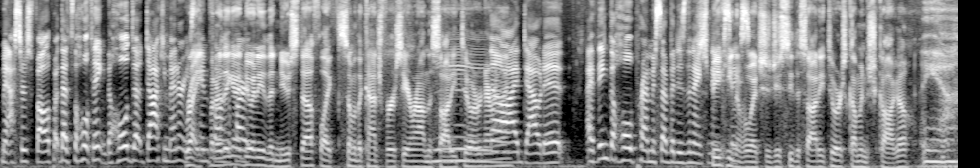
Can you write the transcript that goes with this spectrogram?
masters fall apart. That's the whole thing. The whole do- documentary. is Right, but are they going to do any of the new stuff, like some of the controversy around the Saudi tour and mm, No. I doubt it. I think the whole premise of it is the 1996. Speaking of which, did you see the Saudi tours coming to Chicago? yeah,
